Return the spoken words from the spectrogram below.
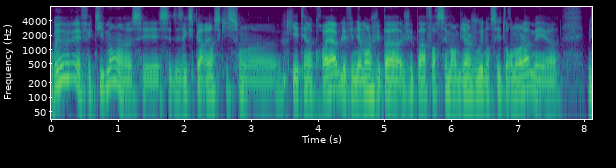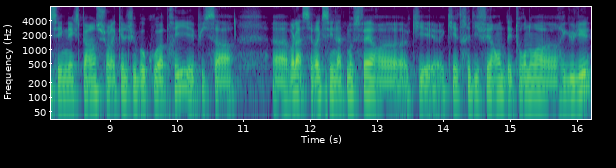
Oui, oui, effectivement, euh, c'est des expériences qui sont, euh, qui étaient incroyables. Évidemment, j'ai pas pas forcément bien joué dans ces tournois-là, mais, euh, mais c'est une expérience sur laquelle j'ai beaucoup appris et puis ça, voilà, c'est vrai que c'est une atmosphère, qui est qui est très différente des tournois, réguliers.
